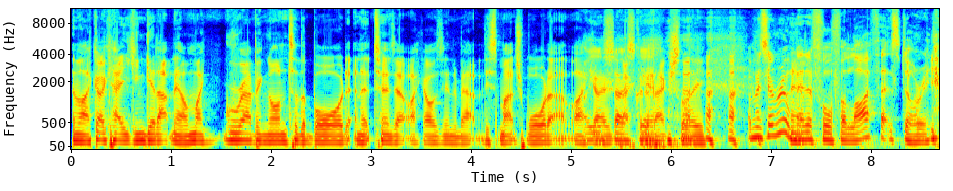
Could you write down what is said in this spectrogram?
and like, okay, you can get up now. I'm like grabbing onto the board, and it turns out like I was in about this much water. Like oh, you're I, so I could have actually. I mean, it's a real metaphor for life. That story.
